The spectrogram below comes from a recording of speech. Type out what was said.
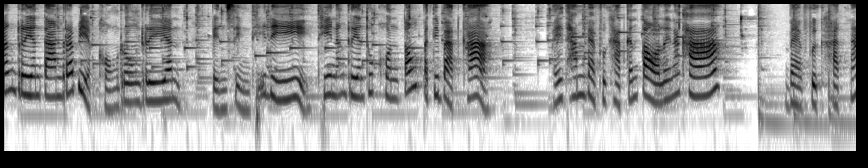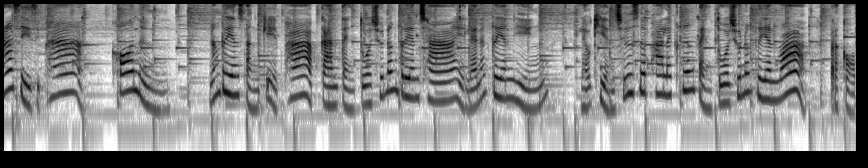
นักเรียนตามระเบียบของโรงเรียน เป็นสิ่งที่ดีที่นักเรียนทุกคนต้องปฏิบัติค่ะ ไปทำแบบฝึกหัดกันต่อเลยนะคะ แบบฝึกหัดหน้า 45 ข้อ 1 นักเรียนสังเกตภาพการแต่งตัวชุดนักเรียนชายและนักเรียนหญิง แล้วเขียนชื่อเสื้อผ้าและเครื่องแต่งตัวชุดนักเรียนว่า ประกอบ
